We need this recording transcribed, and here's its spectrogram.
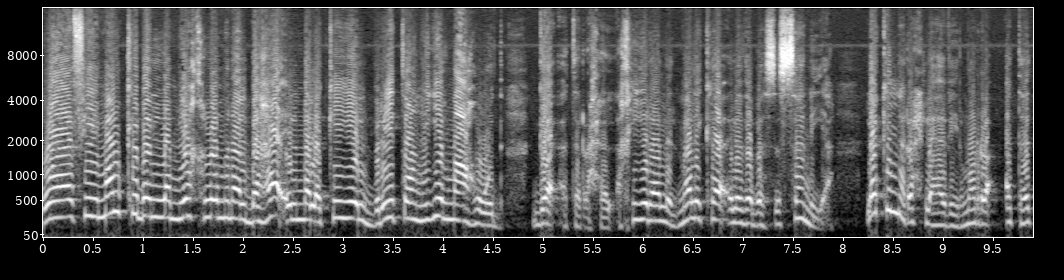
وفي موكب لم يخلو من البهاء الملكي البريطاني المعهود جاءت الرحلة الأخيرة للملكة إليزابيث الثانية لكن الرحلة هذه المرة أتت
